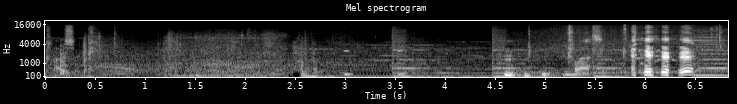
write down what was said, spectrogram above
classic. classic.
